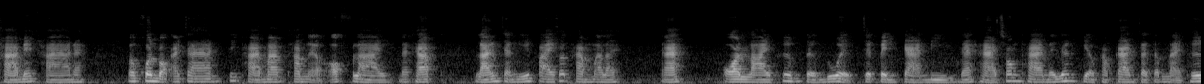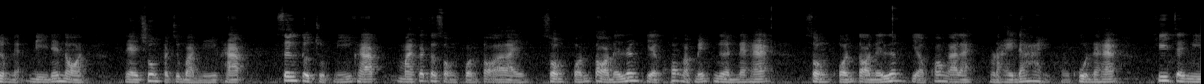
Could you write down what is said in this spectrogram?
ค้าแม่ค้านะบางคนบอกอาจารย์ที่ผ่านมาทำแต่ออฟไลน์นะครับ หลังจากนี้ไปก็ทำอะไรนะออนไลน์เพิ่มเติมด้วยจะเป็นการดีนะหาช่องทางในเรื่องเกี่ยวกับการจัดจำหน่ายเพิ่มเนี่ยดีแน่นอนในช่วงปัจจุบันนี้ครับซึ่งตัวจุดนี้ครับมันก็จะส่งผลต่ออะไร ส่งผลต่อในเรื่องเกี่ยวข้องกับเม็ดเงินนะฮะ ส่งผลต่อในเรื่องเกี่ยวข้องอะไรรายได้ของคุณนะฮะที่จะมี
